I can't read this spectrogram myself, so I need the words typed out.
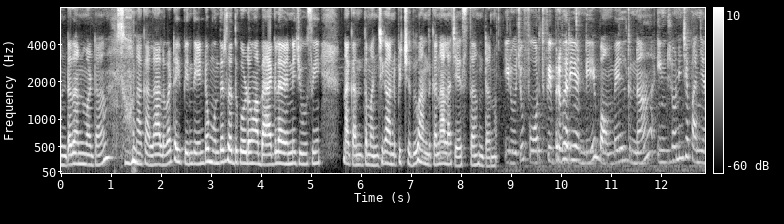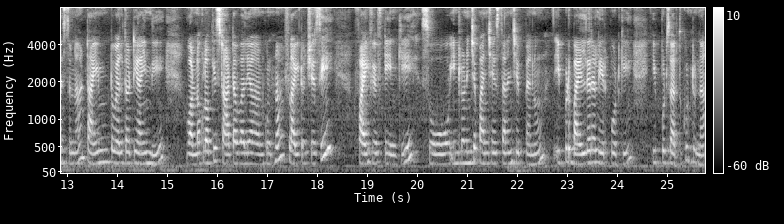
ఉంటుంది అనమాట సో నాకు అలా అలవాటు అయిపోయింది ఏంటో ముందర సర్దుకోవడం ఆ బ్యాగులు అవన్నీ చూసి నాకు అంత మంచిగా అనిపించదు అందుకని అలా చేస్తూ ఉంటాను. ఈరోజు ఫోర్త్ ఫిబ్రవరి అండి. బాంబే వెళ్తున్నా. ఇంట్లో నుంచే పని చేస్తున్నా టైం ట్వెల్వ్ థర్టీ అయింది. వన్ ఓ క్లాక్కి స్టార్ట్ అవ్వాలి అని అనుకుంటున్నా. ఫ్లైట్ వచ్చేసి ఫైవ్ ఫిఫ్టీన్కి. సో ఇంట్లో నుంచే పని చేస్తానని చెప్పాను. ఇప్పుడు బయలుదేరాలి ఎయిర్పోర్ట్కి. ఇప్పుడు సర్దుకుంటున్నా.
